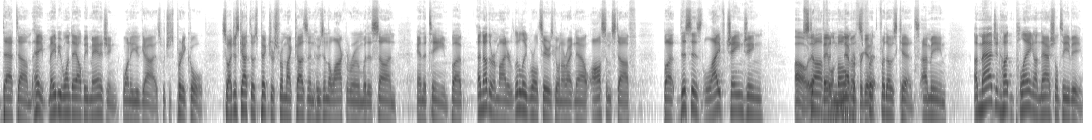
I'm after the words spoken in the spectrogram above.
that, um, hey, maybe one day I'll be managing one of you guys, which is pretty cool. So I just got those pictures from my cousin who's in the locker room with his son and the team. But another reminder Little League World Series going on right now. Awesome stuff. But this is life changing Oh, stuff they will and never moments forget for, for those kids. I mean, imagine Hutton playing on national TV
